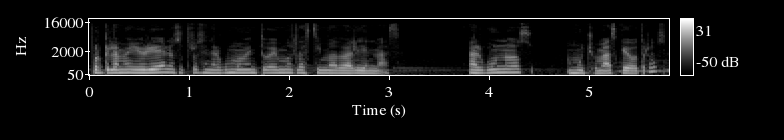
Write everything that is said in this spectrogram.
porque la mayoría de nosotros en algún momento hemos lastimado a alguien más. Algunos mucho más que otros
